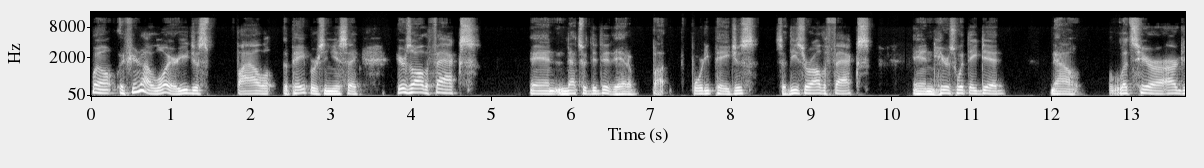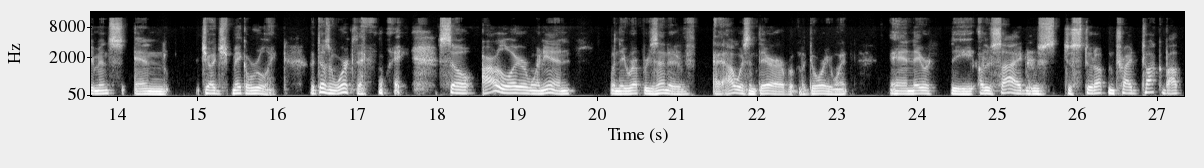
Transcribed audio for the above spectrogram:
Well, if you're not a lawyer, you just file the papers and you say, here's all the facts. And that's what they did. They had about 40 pages. So these are all the facts. And here's what they did. Now let's hear our arguments and judge make a ruling. It doesn't work that way. So our lawyer went in when the representative, I wasn't there, but Midori went, and they were the other side was just stood up and tried to talk about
